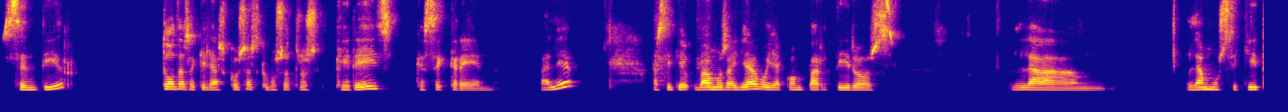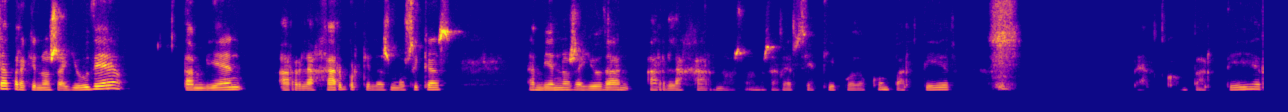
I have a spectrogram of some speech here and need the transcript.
sentir todas aquellas cosas que vosotros queréis que se creen, ¿vale? Así que vamos allá, voy a compartiros la, la musiquita para que nos ayude también a relajar, porque las músicas también nos ayudan a relajarnos. Vamos a ver si aquí puedo compartir. Compartir.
